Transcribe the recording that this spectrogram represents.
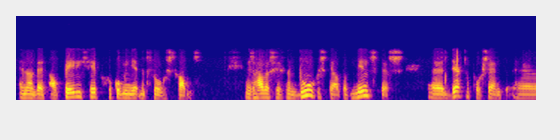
En dan werd alpedicip gecombineerd met fulvestrant. En ze hadden zich een doel gesteld dat minstens 30% uh,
